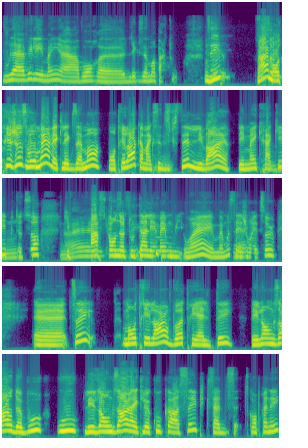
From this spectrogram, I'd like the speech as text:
Vous lavez les mains à avoir de l'eczéma partout. Mm-hmm. Ouais, montrez juste vos mains avec l'eczéma. Montrez-leur comment c'est difficile l'hiver, les mains craquées puis mm-hmm. tout ça. parce qu'on a tout le temps les mêmes. Oui, ouais, mais moi, c'est les jointures. Euh, tu sais, montrez-leur votre réalité. Les longues heures debout ou les longues heures avec le cou cassé, puis que ça, tu comprenez?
